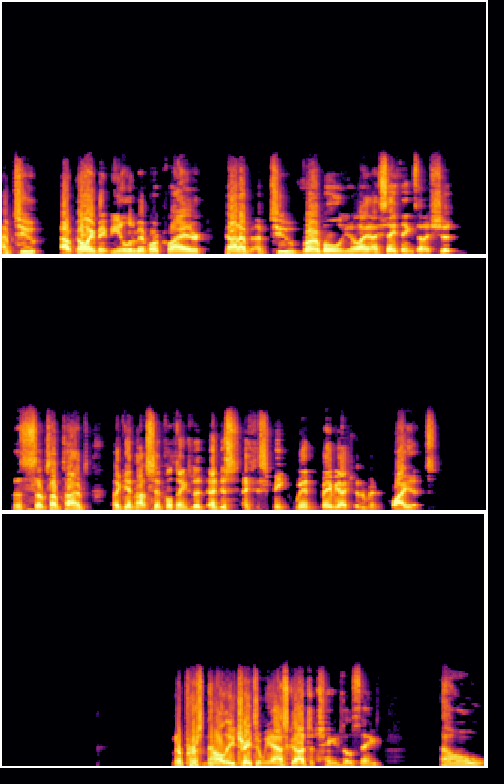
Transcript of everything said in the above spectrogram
I'm too outgoing, make me a little bit more quiet. Or God, I'm I'm too verbal. You know, I, I say things that I shouldn't. Sometimes, again, not sinful things, but I just I just speak when maybe I should have been quiet. And their personality traits, and we ask God to change those things. No.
